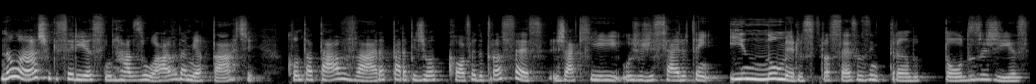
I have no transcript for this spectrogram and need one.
Não acho que seria assim razoável da minha parte contatar a vara para pedir uma cópia do processo, já que o judiciário tem inúmeros processos entrando todos os dias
